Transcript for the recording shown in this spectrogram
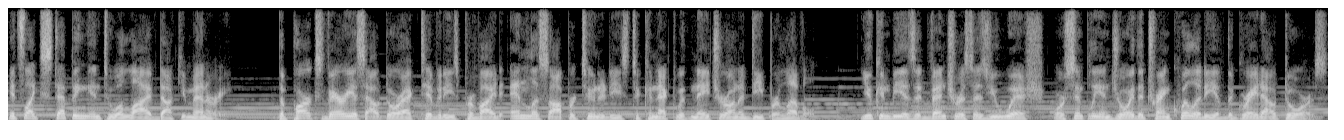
it's like stepping into a live documentary. The park's various outdoor activities provide endless opportunities to connect with nature on a deeper level. You can be as adventurous as you wish, or simply enjoy the tranquility of the great outdoors.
